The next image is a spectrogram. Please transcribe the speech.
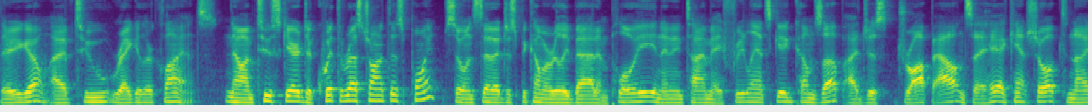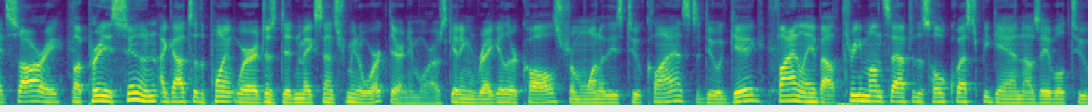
there you go. I have two regular clients. Now I'm too scared to quit the restaurant at this point, so instead I just become a really bad employee and anytime a freelance gig comes up, I just drop out and say, hey, I can't show up tonight, sorry. But pretty soon I got to the point where it just didn't make sense for me to work there anymore. I was getting regular calls from one of these two clients to do a gig. Finally, about three months after this whole quest began, I was able to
